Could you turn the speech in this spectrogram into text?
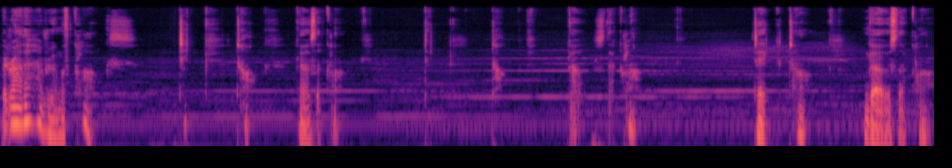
but rather a room of clocks. Tick tock goes the clock. Tick tock goes the clock. Tick tock goes the clock.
